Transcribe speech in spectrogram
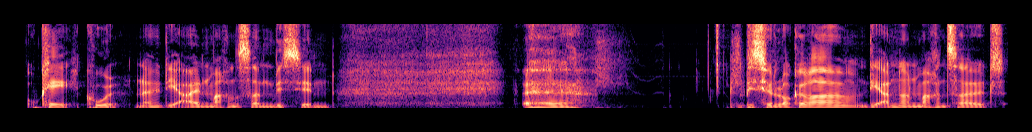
Okay, cool. Ne? Die einen machen es dann ein bisschen äh, ein bisschen lockerer, die anderen machen es halt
